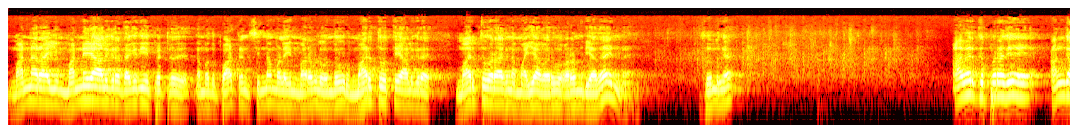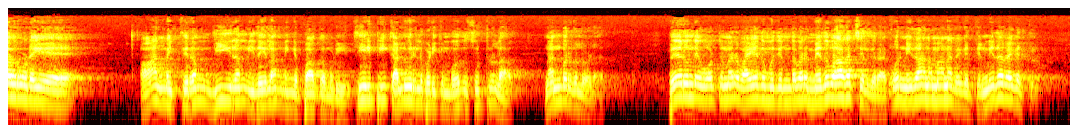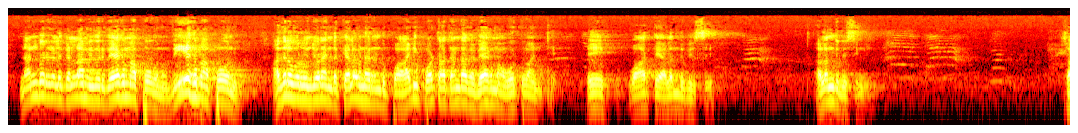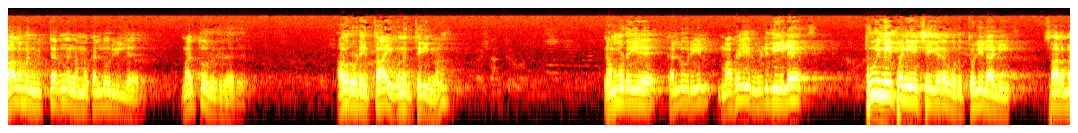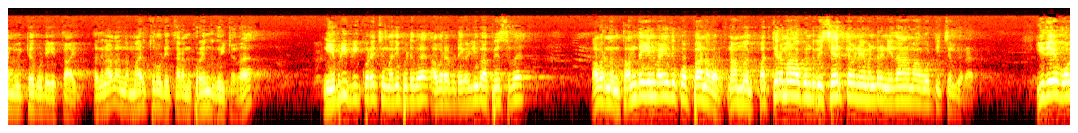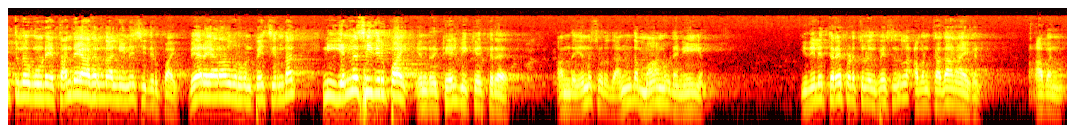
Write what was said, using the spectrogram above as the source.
மன்னராயும் மண்ணை ஆளுகிற தகுதியை பெற்ற நமது பாட்டன் சின்னமலையின் மரபில் வந்து ஒரு மருத்துவத்தை ஆளுகிற மருத்துவராக நம்ம ஐயா வரு வர முடியாதா என்ன? சொல்லுங்க. அதற்கு பிறகு அங்க அவருடைய ஆண்மை திறம் வீரம் இதையெல்லாம் நீங்க பார்க்க முடியும். திருப்பி கல்லூரியில் படிக்கும்போது சுற்றுலா நண்பர்களோட. பேருந்தை ஓட்டுநர் வயது முதிர்ந்தவர் மெதுவாக செல்கிறார். ஒரு நிதானமான வேகத்தில் மித வேகத்தில். நண்பர்களுக்கெல்லாம் இவர் வேகமா போகணும் வேகமா போகணும். அதுல ஒரு கொஞ்சம் இந்த கிழவனை ரெண்டு அடி போட்டா தாண்டா அவன் வேகமா ஓட்டுவான்ட்டு. ஏ வார்த்தை அளந்து பேசு அளந்து பேசு நீ. சாலமன் விக்டர்னு நம்ம கல்லூரியில் மருத்துவர் இருக்கிறாரு. அவருடைய தாய் உனக்கு தெரியுமா? நம்முடைய கல்லூரியில் மகளிர் விடுதியிலே தூய்மை பணியை செய்கிற ஒரு தொழிலாளி சாலமன் விக்டருடைய தாய். அதனால அந்த மருத்துவருடைய தரம் குறைந்து போயிட்டதா? நீ எப்படி இப்படி குறைச்சு மதிப்பிடுவ? அவர் அப்படி இழிவா பேசுவ? அவர் நம் தந்தையின் வயதுக்கு கொப்பானவர். நாம் பத்திரமாக கொண்டு போய் சேர்க்க வேண்டும் என்று நிதானமாக ஓட்டிச் செல்கிறார். இதே ஓட்டுநர் உன்னுடைய தந்தையாக இருந்தால் நீ என்ன செய்திருப்பாய்? வேற யாராவது ஒருவன் பேசியிருந்தால் நீ என்ன செய்திருப்பாய்? என்ற கேள்வி கேட்கிற அந்த என்ன சொல்றது? அந்த மானுட நேயம் இதிலே திரைப்படத்தில் பேசுனதில் அவன் கதாநாயகன். அவன்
